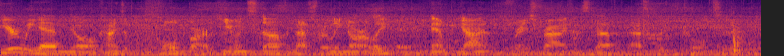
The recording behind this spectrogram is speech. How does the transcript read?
here we have, you know, all kinds of cold barbecue and stuff, and that's really gnarly. And we got French fries and stuff, and that's pretty cool too.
